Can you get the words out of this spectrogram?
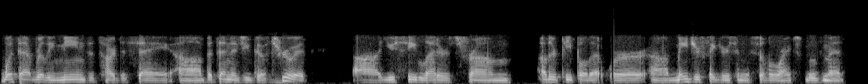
what that really means, it's hard to say. Uh, but then as you go through it, uh, you see letters from other people that were uh, major figures in the civil rights movement,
